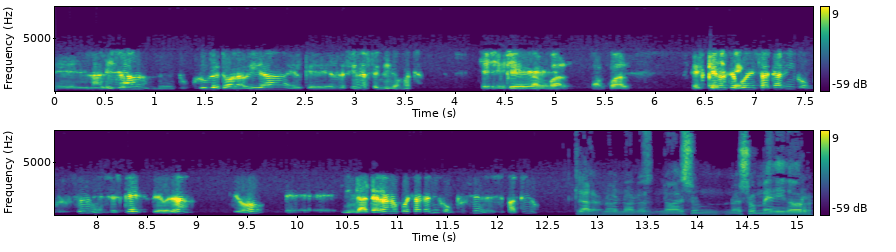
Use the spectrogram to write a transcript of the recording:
de la liga, de tu club de toda la vida, el que recién ascendido, macho. Sí, sí, que, tal cual, tal cual. Es que no se pueden sacar ni conclusiones, es que, de verdad, yo, eh, Inglaterra no puede sacar ni conclusiones de ese partido. Claro, no, no, no, es un, no es un medidor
